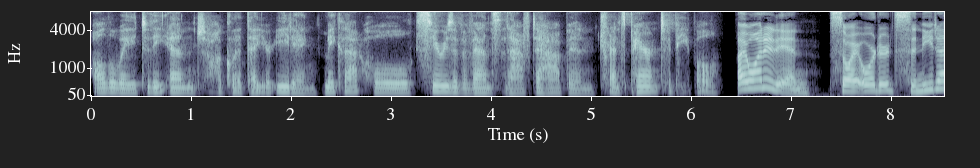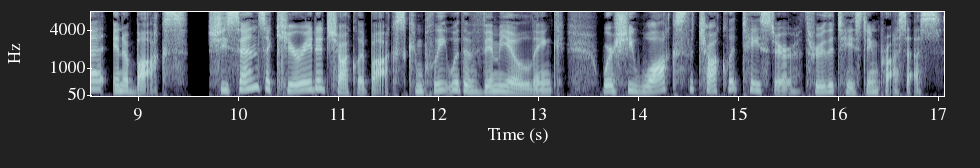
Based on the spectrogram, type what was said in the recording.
all the way to the end chocolate that you're eating. Make that whole series of events that have to happen transparent to people. I wanted in, so I ordered Sunita in a box. She sends a curated chocolate box complete with a Vimeo link where she walks the chocolate taster through the tasting process.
